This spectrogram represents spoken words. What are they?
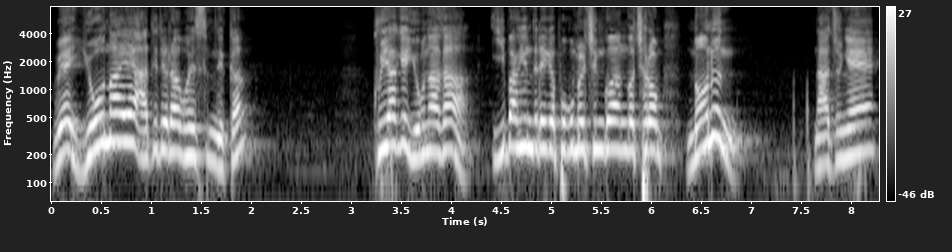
왜 요나의 아들이라고 했습니까? 구약의 요나가 이방인들에게 복음을 증거한 것처럼 너는 나중에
